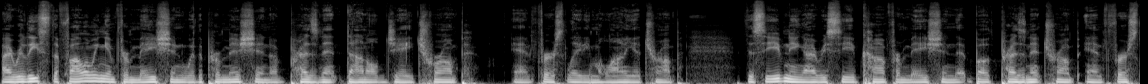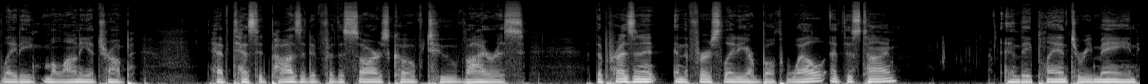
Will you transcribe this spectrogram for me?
I released the following information with the permission of President Donald J. Trump and First Lady Melania Trump. This evening, I received confirmation that both President Trump and First Lady Melania Trump have tested positive for the SARS CoV 2 virus. The President and the First Lady are both well at this time, and they plan to remain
